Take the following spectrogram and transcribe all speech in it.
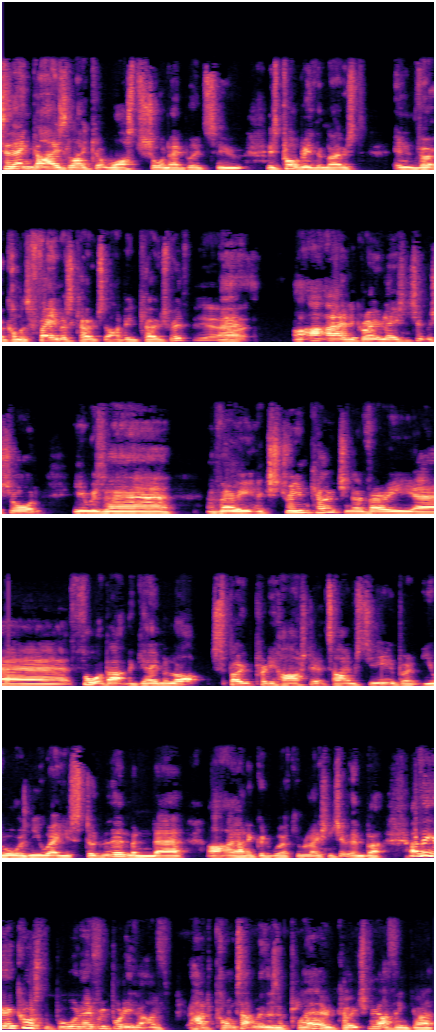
To then guys like at Wasp, Shaun Edwards, who is probably the most in inverted commas famous coach that I've been coached with. Yeah. Uh, I, I, had a great relationship with Shaun. He was uh, a very extreme coach, you know, very uh, thought about the game a lot, spoke pretty harshly at times to you, but you always knew where you stood with him, and uh, I had a good working relationship with him. But I think across the board, everybody that I've had contact with as a player who coached me, I think uh,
